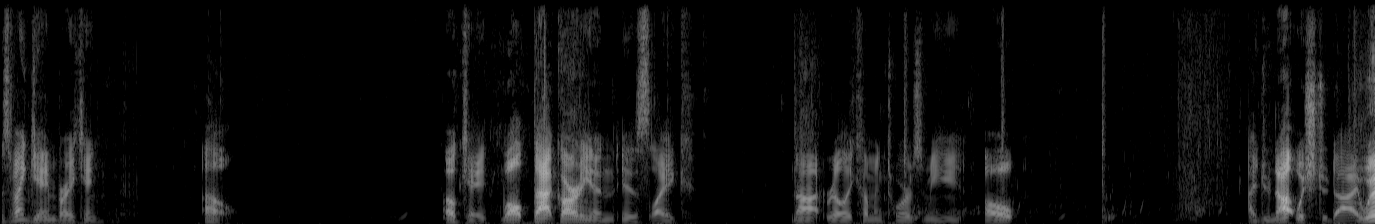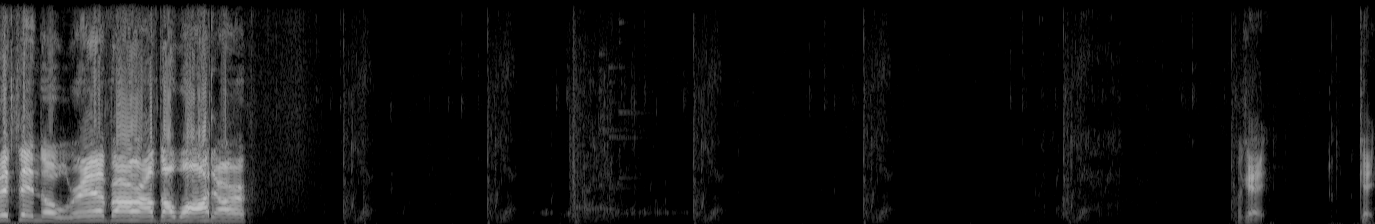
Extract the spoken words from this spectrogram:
Is my game breaking? Oh. Okay, well, that Guardian is, like, not really coming towards me. Oh. I do not wish to die within the river of the water! Okay. Okay,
